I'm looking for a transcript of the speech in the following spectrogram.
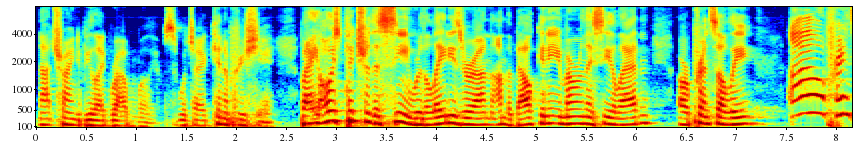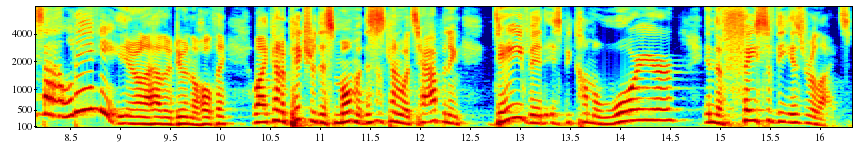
Not trying to be like Robin Williams, which I can appreciate. But I always picture the scene where the ladies are on, on the balcony. Remember when they see Aladdin or Prince Ali? oh, Prince Ali. You know how they're doing the whole thing? Well, I kind of picture this moment. This is kind of what's happening. David has become a warrior in the face of the Israelites.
